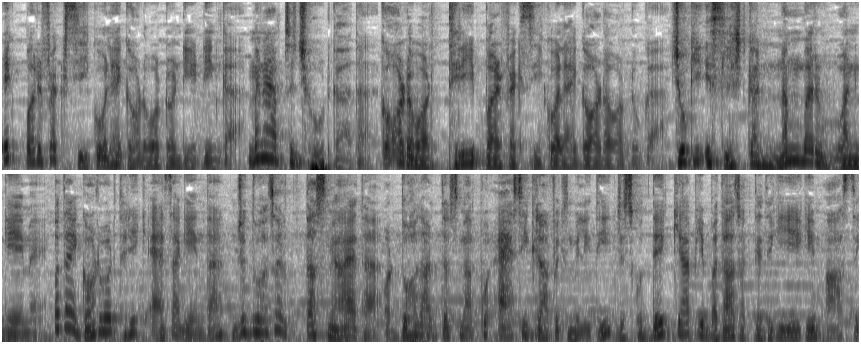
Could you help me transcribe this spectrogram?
एक परफेक्ट सीक्वल है गॉड वॉर 2018 का। मैंने आपसे झूठ कहा था। गॉड वॉर 3 परफेक्ट सीक्वल है गॉड वॉर 2 का, जो कि इस लिस्ट का नंबर वन गेम है। पता है गॉड वॉर 3 एक ऐसा गेम था जो 2010 में आया था और 2010 में आपको ऐसी ग्राफिक्स मिली थी जिसको देख के आप ये बता सकते थे कि ये गेम आज से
